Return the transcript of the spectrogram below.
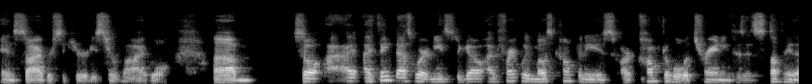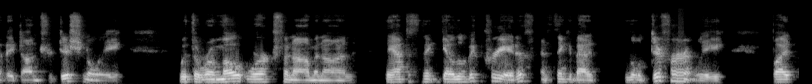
in cybersecurity survival. Um, so I, I, think that's where it needs to go. I, frankly, most companies are comfortable with training because it's something that they've done traditionally. With the remote work phenomenon, they have to think, get a little bit creative and think about it a little differently. But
